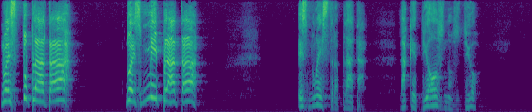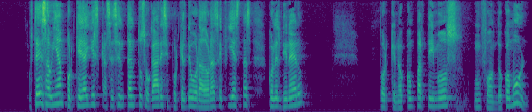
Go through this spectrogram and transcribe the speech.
No es tu plata, no es mi plata, es nuestra plata, la que Dios nos dio. ¿Ustedes sabían por qué hay escasez en tantos hogares y por qué el devorador hace fiestas con el dinero? Porque no compartimos un fondo común.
